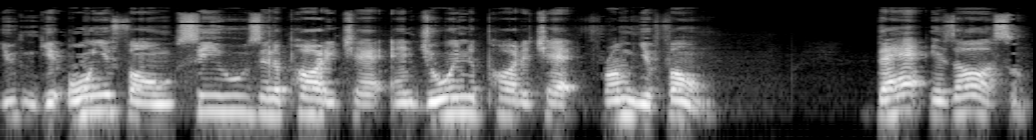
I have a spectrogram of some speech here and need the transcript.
you can get on your phone, see who's in the party chat, and join the party chat from your phone. That is awesome.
